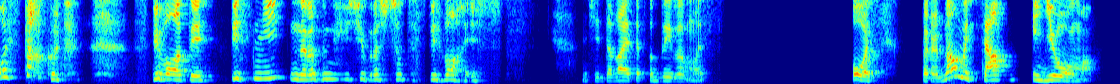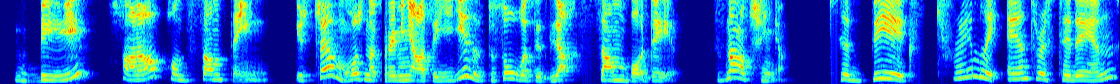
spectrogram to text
ось так от співати пісні, не розуміючи, про що ти співаєш. Значить, давайте подивимось. Ось перед нами ця ідіома. Be hung up on something. І ще можна приміняти її, застосовувати для somebody. Значення. To be extremely interested in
